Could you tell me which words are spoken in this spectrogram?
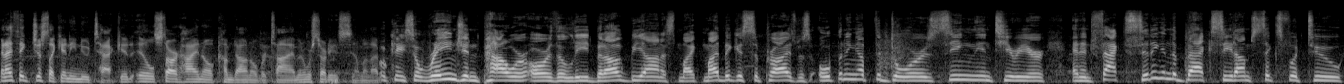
And I think just like any new tech, it, will start high and it'll come down over time, and we're starting to see some of that. Okay, so range and power are the lead, but I'll be honest, Mike, my biggest surprise was opening up the doors, seeing the interior, and in fact, sitting in the back seat, I'm six foot two,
